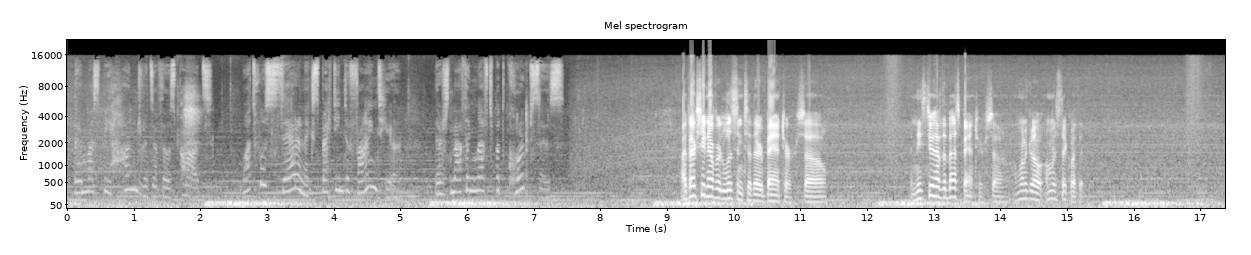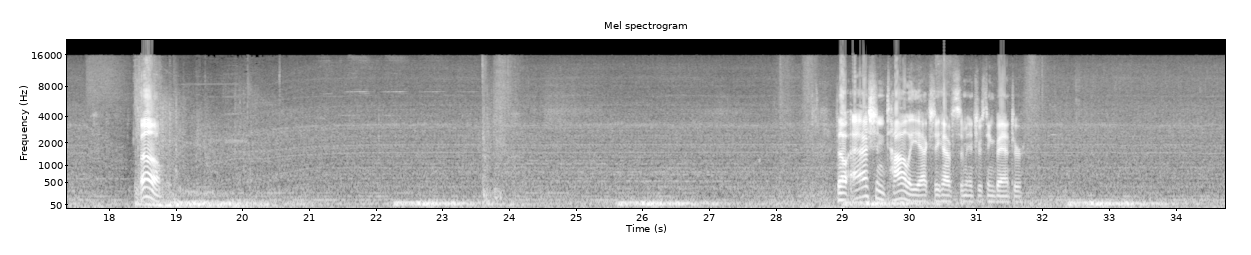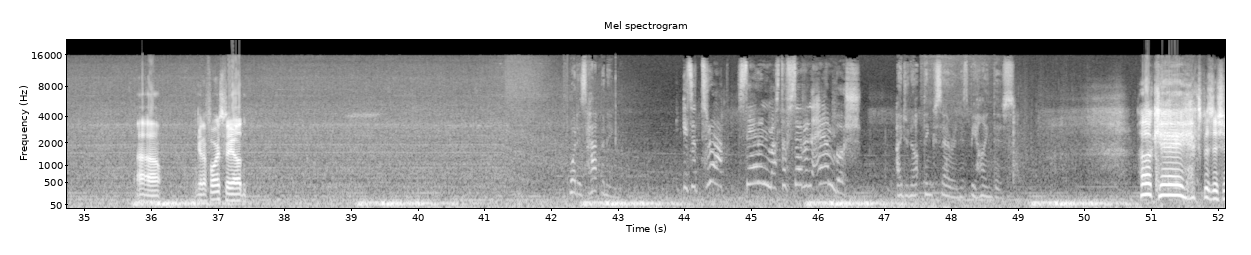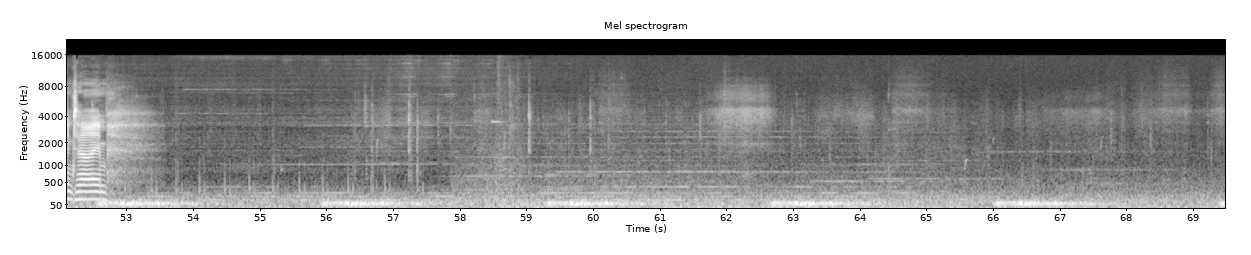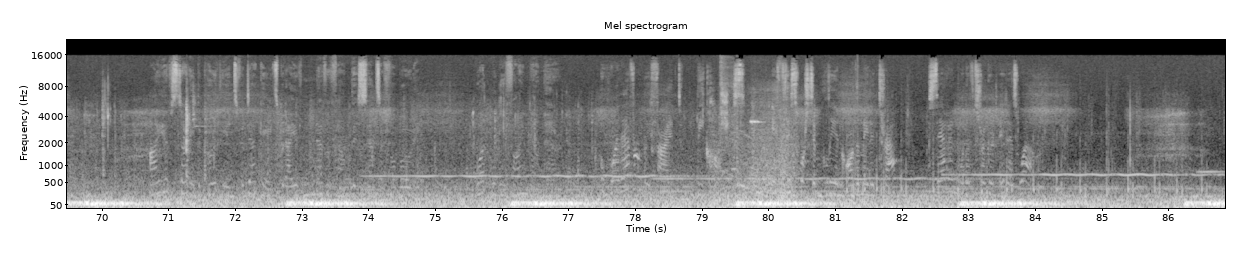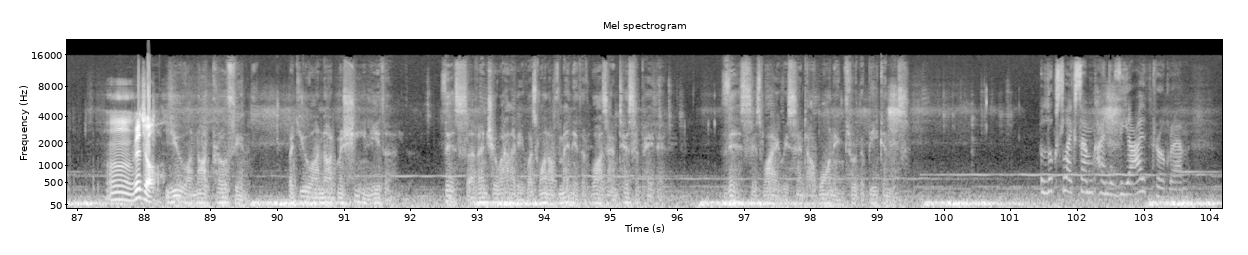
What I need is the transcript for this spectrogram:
There must be hundreds of those pods. What was Saren expecting to find here? There's nothing left but corpses. I've actually never listened to their banter, so... And these two have the best banter, so I'm gonna go, I'm gonna stick with it. Boom! Though Ash and Tali actually have some interesting banter. Uh-oh. Got a force field. What is happening? It's a trap! Saren must have set an ambush! I do not think Saren is behind this. Okay, exposition time. Vigil. You are not Prothean, but you are not machine either. This eventuality was one of many that was anticipated. This is why we sent our warning through the beacons. Looks like some kind of VI program.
